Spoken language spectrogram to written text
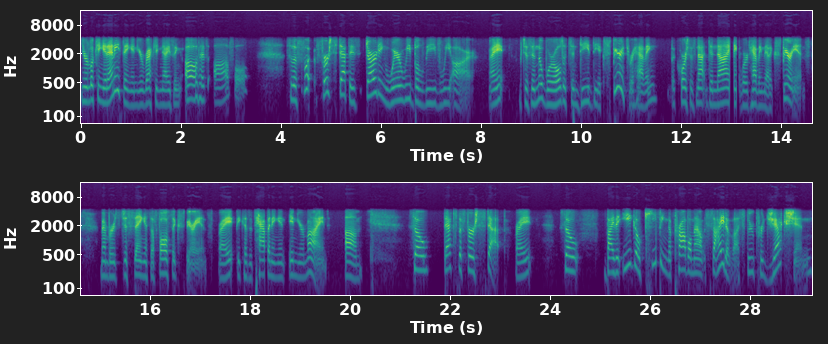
you're looking at anything and you're recognizing, "Oh, that's awful." So the first step is starting where we believe we are, right? Which is in the world. It's indeed the experience we're having. The Course is not denying we're having that experience. Remember, it's just saying it's a false experience, right? Because it's happening in, in your mind. Um, so that's the first step, right? So by the ego keeping the problem outside of us through projection,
